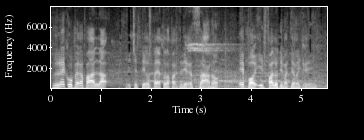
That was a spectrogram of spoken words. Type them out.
recupera palla. E c'è il tiro sbagliato da parte di Rezzano. E poi il fallo di Mattia Magrini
